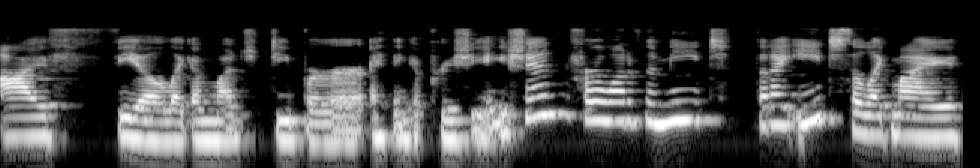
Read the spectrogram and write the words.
I feel like a much deeper, I think, appreciation for a lot of the meat that I eat. So like my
